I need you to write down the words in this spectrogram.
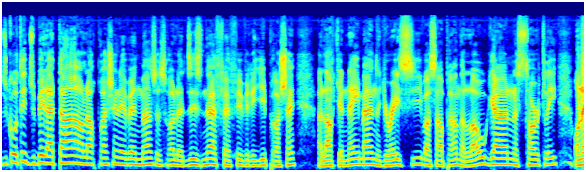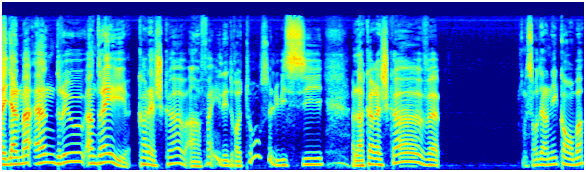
Du côté du Bellator, leur prochain événement, ce sera le 19 février prochain, alors que Neyman Gracie va s'en prendre à Logan Startley. On a également Andrew Andrei Koreshkov. Enfin, il est de retour, celui-ci. Alors, Koreshkov, son dernier combat,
